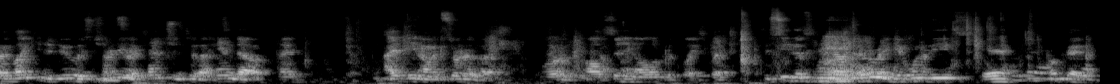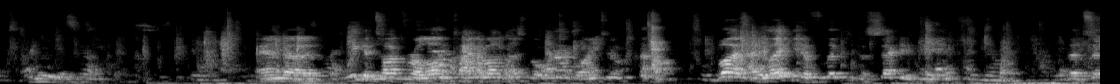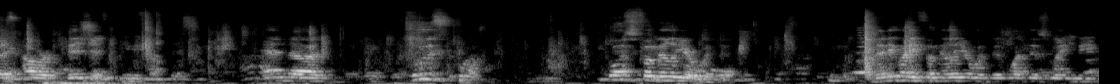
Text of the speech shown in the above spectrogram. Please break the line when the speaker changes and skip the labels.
what I'd like you to do is turn your attention to the handout. I, I, you know, it's sort of a, we're all sitting all over the place, but you see this handout, Did everybody get one of these?
Yeah.
Okay. And, uh, we could talk for a long time about this, but we're not going to. But I'd like you to flip to the second page that says our vision. And, uh, who's, who's familiar with this? Is anybody familiar with this, what this might be?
